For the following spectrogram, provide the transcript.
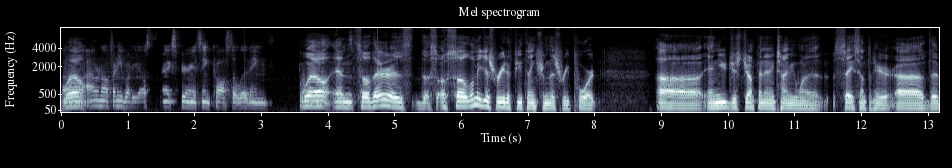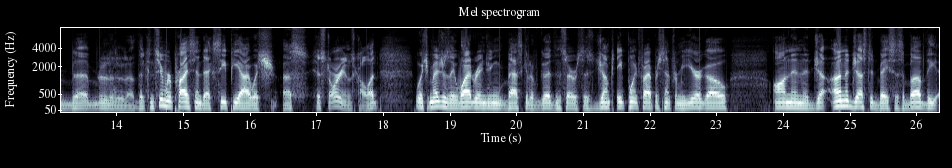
Well, uh, I don't know if anybody else is experiencing cost of living. Well, and so there is the so, so let me just read a few things from this report. Uh, and you just jump in anytime you want to say something here. Uh, the blah, blah, blah, the Consumer Price Index (CPI), which us historians call it, which measures a wide-ranging basket of goods and services, jumped 8.5 percent from a year ago, on an adju- unadjusted basis, above the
